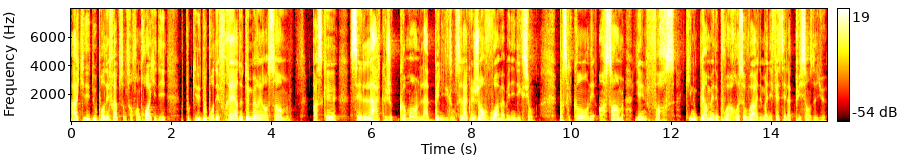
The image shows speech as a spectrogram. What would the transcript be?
Ah, qu'il est doux pour des frères, psaume 133, qui dit Qu'il est doux pour des frères de demeurer ensemble. Parce que c'est là que je commande la bénédiction, c'est là que j'envoie ma bénédiction. Parce que quand on est ensemble, il y a une force qui nous permet de pouvoir recevoir et de manifester la puissance de Dieu.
